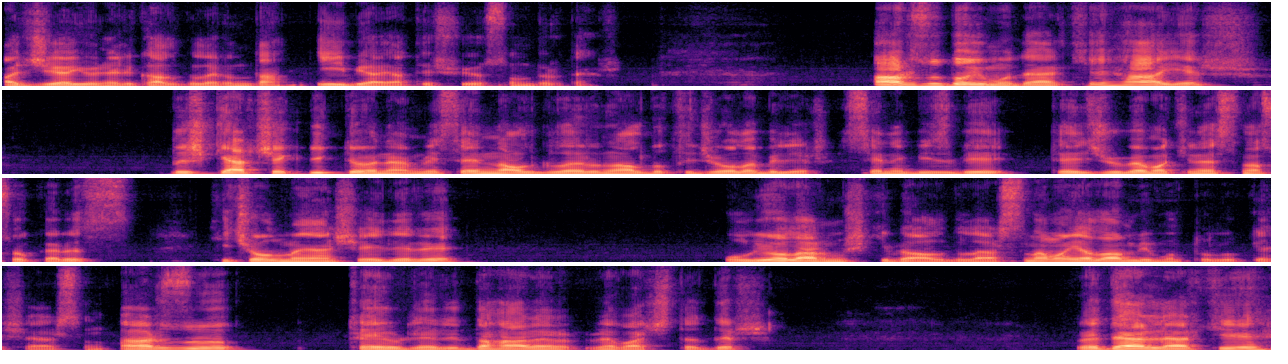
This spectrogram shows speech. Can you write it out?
acıya yönelik algılarından iyi bir hayat yaşıyorsundur der. Arzu doyumu der ki hayır. Dış gerçeklik de önemli. Senin algıların aldatıcı olabilir. Seni biz bir tecrübe makinesine sokarız. Hiç olmayan şeyleri oluyorlarmış gibi algılarsın ama yalan bir mutluluk yaşarsın. Arzu teorileri daha re- revaçtadır. Ve derler ki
